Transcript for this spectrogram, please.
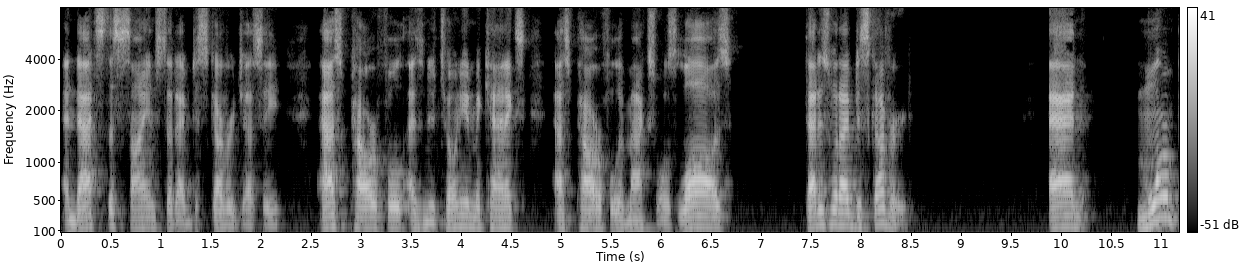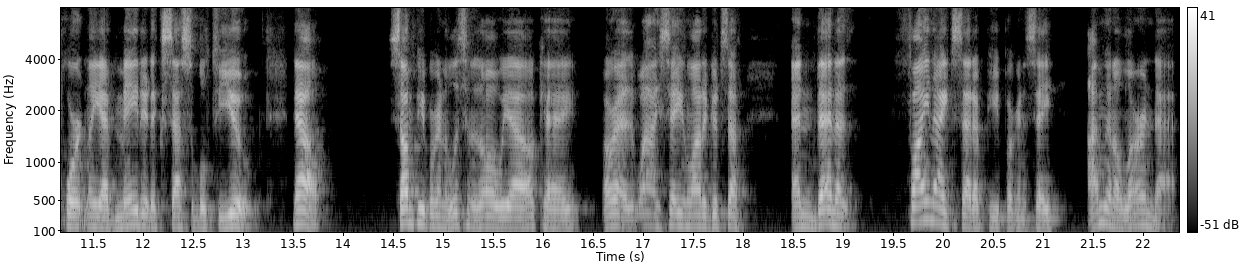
And that's the science that I've discovered, Jesse. As powerful as Newtonian mechanics, as powerful as Maxwell's laws, that is what I've discovered. And more importantly, I've made it accessible to you. Now, some people are going to listen to, oh, yeah, okay. All right. Wow, he's saying a lot of good stuff. And then a finite set of people are going to say, I'm going to learn that.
